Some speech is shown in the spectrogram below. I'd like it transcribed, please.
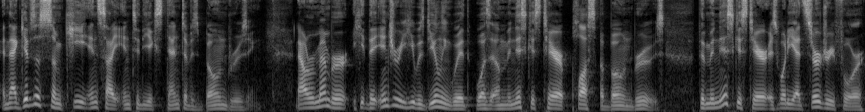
and that gives us some key insight into the extent of his bone bruising. Now, remember, he, the injury he was dealing with was a meniscus tear plus a bone bruise. The meniscus tear is what he had surgery for,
